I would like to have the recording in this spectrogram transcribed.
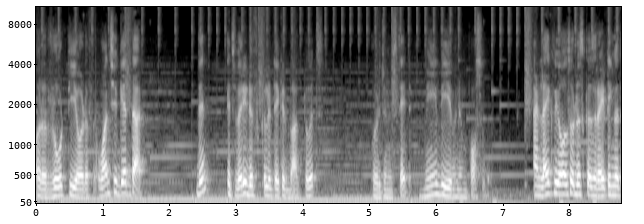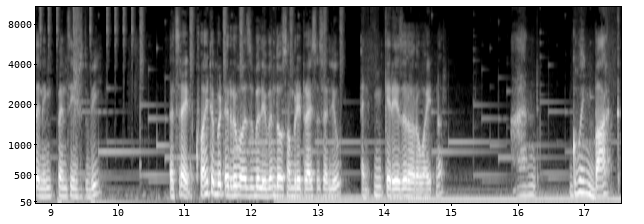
or a roti out of it, once you get that, then it's very difficult to take it back to its original state, maybe even impossible. And like we also discussed, writing with an ink pen seems to be, that's right, quite a bit irreversible even though somebody tries to sell you an ink eraser or a whitener. And going back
